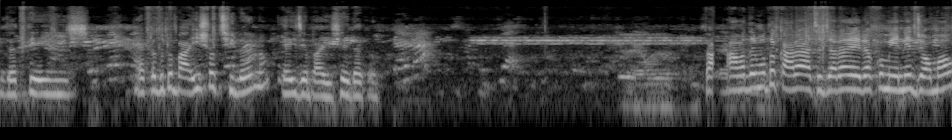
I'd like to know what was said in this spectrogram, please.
এটা তেইশ। একটা, দুটো বাইশও ছিল না এই যে বাইশ দেখো। আমাদের মতো কারা আছে যারা এরকম এনে জমাও?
